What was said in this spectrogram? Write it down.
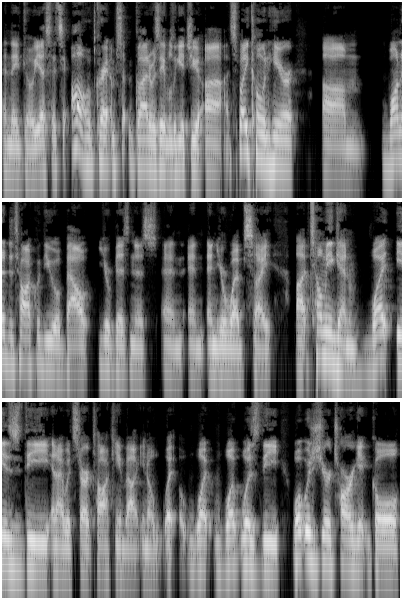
And they'd go, "Yes." I'd say, "Oh, great! I'm so glad I was able to get you." Uh, Spike Cohen here. Um, wanted to talk with you about your business and and and your website. Uh, tell me again, what is the? And I would start talking about, you know, what what what was the what was your target goal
